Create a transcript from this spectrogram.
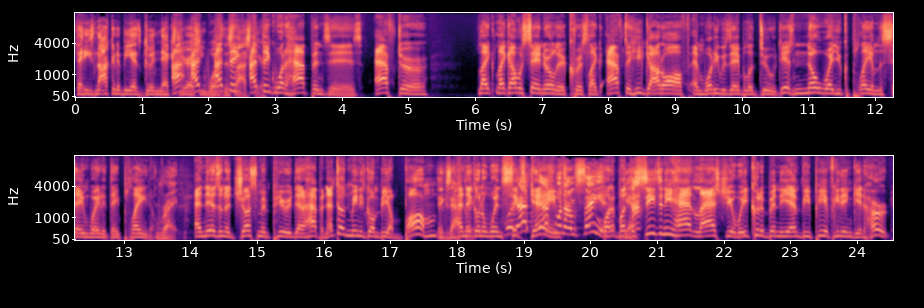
that he's not going to be as good next year as he was I this think, last year. I think what happens is after, like like I was saying earlier, Chris, like after he got off and what he was able to do, there's no way you could play him the same way that they played him. Right. And there's an adjustment period that happened. That doesn't mean he's going to be a bum. Exactly. And they're going to win Well, six that's- that's games. what I'm saying. But but the season he had last year, where he could have been the MVP if he didn't get hurt.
